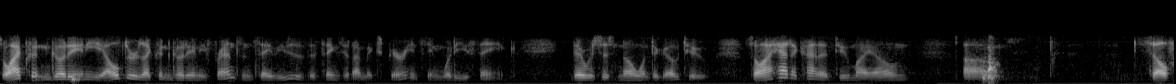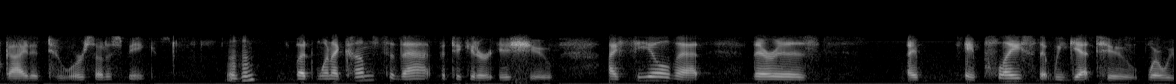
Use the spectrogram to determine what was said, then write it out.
So I couldn't go to any elders, I couldn't go to any friends and say, These are the things that I'm experiencing. What do you think? There was just no one to go to. So I had to kind of do my own um, self guided tour, so to speak. Mm-hmm. But when it comes to that particular issue, I feel that there is a a place that we get to where we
